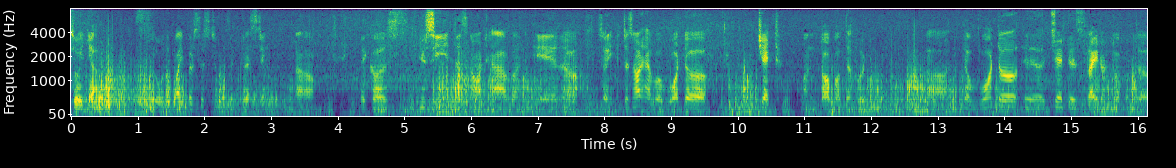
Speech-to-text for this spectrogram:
so yeah. So the wiper system is interesting uh, because you see it does not have an air uh, sorry it does not have a water jet on top of the hood. Uh, the water uh, jet is right on top of the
